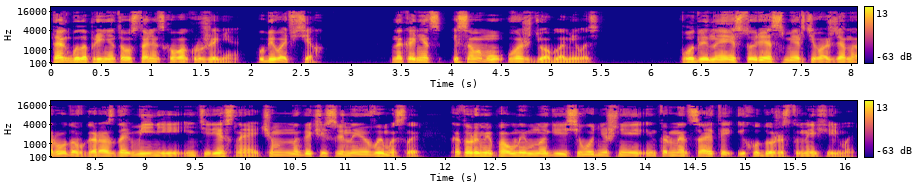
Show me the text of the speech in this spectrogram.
Так было принято у сталинского окружения – убивать всех. Наконец, и самому вождю обломилось. Подлинная история смерти вождя народов гораздо менее интересная, чем многочисленные вымыслы, которыми полны многие сегодняшние интернет-сайты и художественные фильмы.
